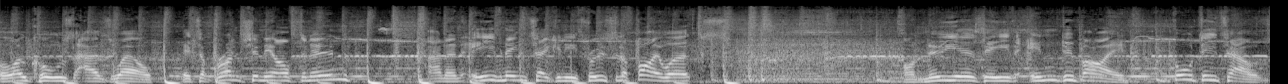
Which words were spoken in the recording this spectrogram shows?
locals as well. It's a brunch in the afternoon and an evening taking you through to the fireworks on New Year's Eve in Dubai. Full details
